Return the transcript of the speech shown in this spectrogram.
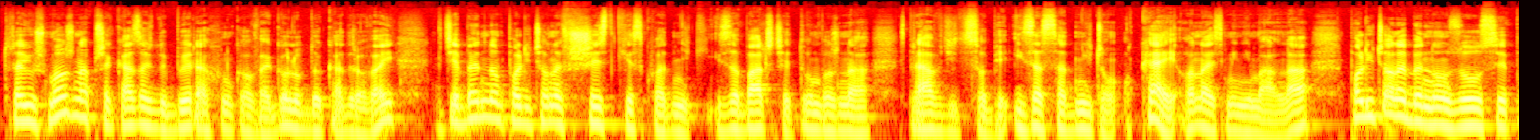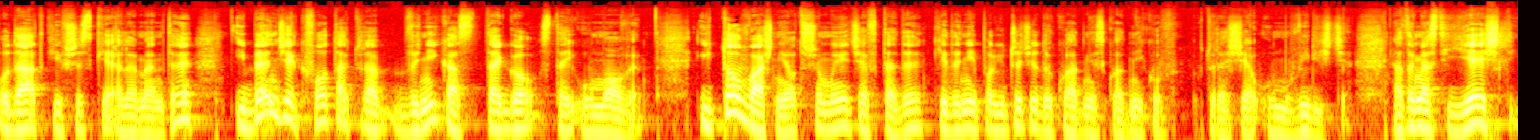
które już można przekazać do biura rachunkowego lub do kadrowej, gdzie będą policzone wszystkie składniki. I zobaczcie, tu można sprawdzić sobie i zasadniczą. Ok, ona jest minimalna. Policzone będą ZUSy, podatki, wszystkie elementy i będzie kwota, która wynika z tego, z tej umowy. I to właśnie otrzymujecie wtedy, kiedy nie policzycie dokładnie składników które się umówiliście. Natomiast jeśli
